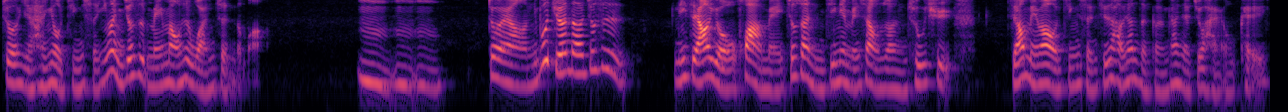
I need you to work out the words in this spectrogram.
就也很有精神，因为你就是眉毛是完整的嘛。嗯嗯嗯，对啊，你不觉得就是？你只要有画眉，就算你今天没上妆，你出去只要眉毛有精神，其实好像整个人看起来就还 OK。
